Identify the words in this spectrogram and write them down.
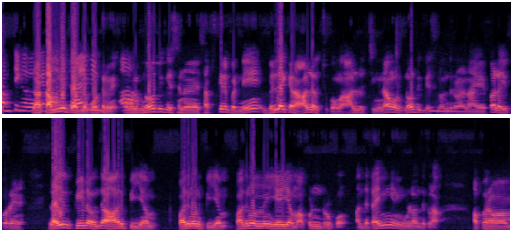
சம்திங்ல நான் கம்யூனிட்டி டேப்ல போட்டுருவேன். உங்களுக்கு நோட்டிஃபிகேஷன் சப்ஸ்கிரைப் பண்ணி பெல் ஐக்கான ஆளில் வச்சுக்கோங்க. ஆளில் வச்சிங்கன்னா உங்களுக்கு நோட்டிஃபிகேஷன் வந்துடும் நான் எப்போ லைவ் போடுறேன்? லைவ் கீழே வந்து ஆறு பிஎம் பதினொன்று பிஎம் பதினொன்று ஏஎம் அப்படின்னு இருக்கும் அந்த டைமிங் நீங்கள் உள்ளே வந்துக்கலாம். அப்புறம்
